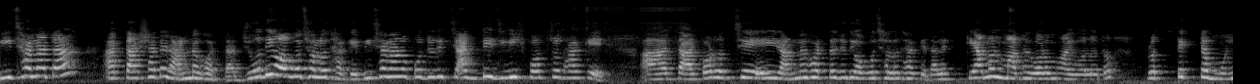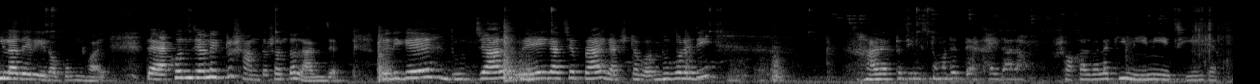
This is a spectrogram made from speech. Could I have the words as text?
বিছানাটা আর তার সাথে রান্নাঘরটা। যদি অগোছালো থাকে, বিছানার উপর যদি চারটি জিনিসপত্র থাকে, আর তারপর হচ্ছে এই রান্নাঘরটা যদি অগোছালো থাকে, তাহলে কেমন মাথা গরম হয় বলো তো? প্রত্যেকটা মহিলাদের এরকমই হয়। তো এখন যেন একটু শান্ত শান্ত লাগছে। এদিকে দুধ জাল হয়ে গেছে প্রায়, গ্যাসটা বন্ধ করে দিই। আর একটা জিনিস তোমাদের দেখাই, দাঁড়াও। সকালবেলা কি নিয়ে নিয়েছি, এই দেখো।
